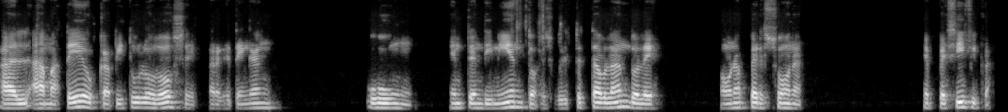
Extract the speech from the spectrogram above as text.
al, a Mateo capítulo 12, para que tengan un entendimiento, Jesucristo está hablándole a una persona específica.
